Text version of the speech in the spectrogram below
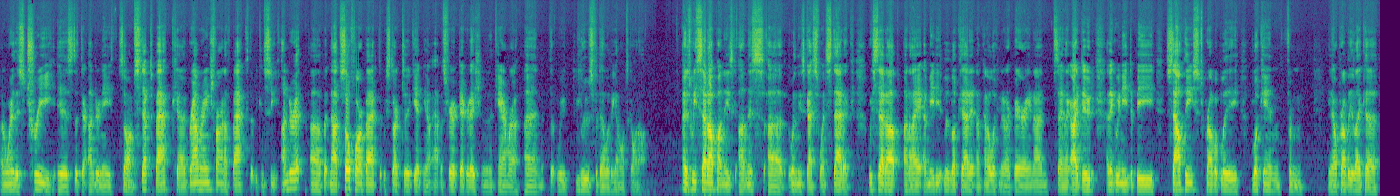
and where this tree is that they're underneath. So I'm stepped back, uh, ground range far enough back that we can see under it, uh, but not so far back that we start to get you know atmospheric degradation in the camera and that we lose fidelity on what's going on as we set up on these on this uh, when these guys went static, we set up and I immediately looked at it. I'm kind of looking at our bearing. And I'm saying like, all right, dude, I think we need to be southeast, probably looking from, you know, probably like a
